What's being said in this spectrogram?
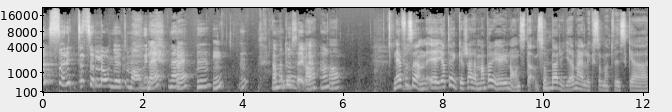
så är det inte så lång utmaning. Nej, nej. Mm. Mm. Ja, men då säger vi det. Ja. Nej, för sen, eh, jag tänker så här, man börjar ju någonstans Mm. och börjar med liksom att vi ska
